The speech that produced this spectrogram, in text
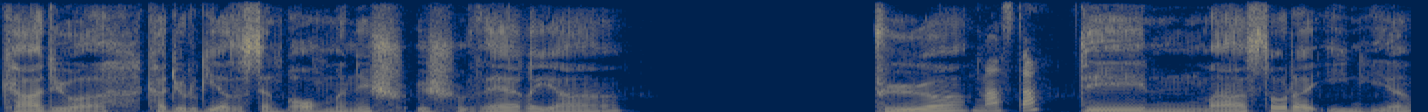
Cardio, Kardiologieassistent brauchen wir nicht. Ich wäre ja für Master? den Master oder ihn hier.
